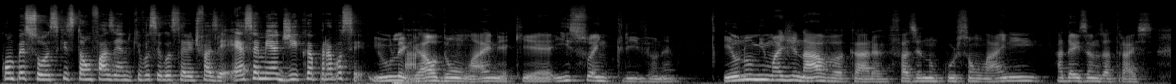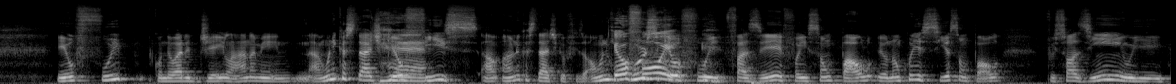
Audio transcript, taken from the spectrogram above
com pessoas que estão fazendo o que você gostaria de fazer. Essa é a minha dica para você. E o legal tá? do online é que é, isso é incrível, né? Eu não me imaginava, cara, fazendo um curso online há 10 anos atrás. Eu fui, quando eu era DJ lá na minha. A única cidade que é. eu fiz. A, única cidade que eu fiz. O único que curso fui. que eu fui fazer foi em São Paulo. Eu não conhecia São Paulo. Fui sozinho e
